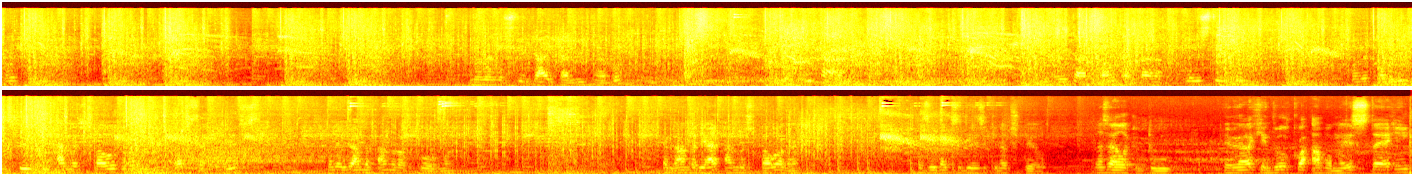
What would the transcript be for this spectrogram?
7. 10 ga ik dat niet hebben. Ik ga... Ik ook op mijn Playstation. Want ik kon niet sturen aan de spel opzetten eerst. En dan gaan er andere op komen. En een ander jaar andere spellen hè. Dan zie ik dat ik ze deze keer op speel. Dat is eigenlijk het doel. Ik heb eigenlijk geen doel qua abonneestijging.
